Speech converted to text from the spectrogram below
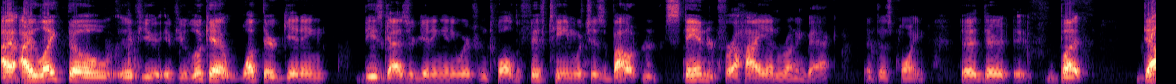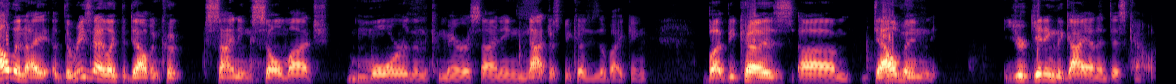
I I like though if you if you look at what they're getting. These guys are getting anywhere from 12 to 15, which is about standard for a high end running back at this point. They're, they're, but Dalvin, I the reason I like the Dalvin Cook signing so much more than the Kamara signing, not just because he's a Viking, but because um, Dalvin, you're getting the guy on a discount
